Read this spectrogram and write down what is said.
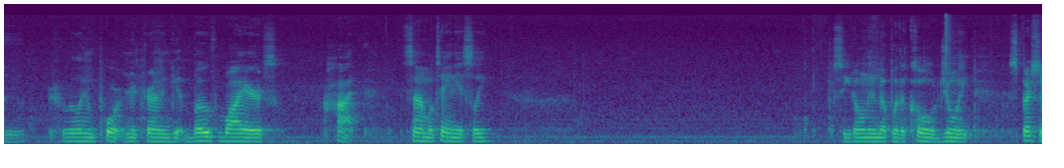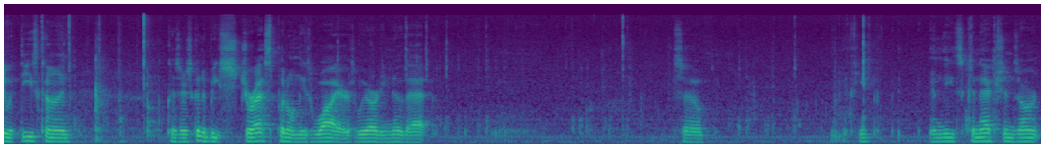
It's really important to try and get both wires hot simultaneously. So you don't end up with a cold joint especially with these kind because there's going to be stress put on these wires. We already know that. So if you and these connections aren't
